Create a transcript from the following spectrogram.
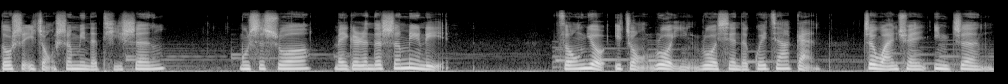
都是一种生命的提升。牧师说，每个人的生命里总有一种若隐若现的归家感，这完全印证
